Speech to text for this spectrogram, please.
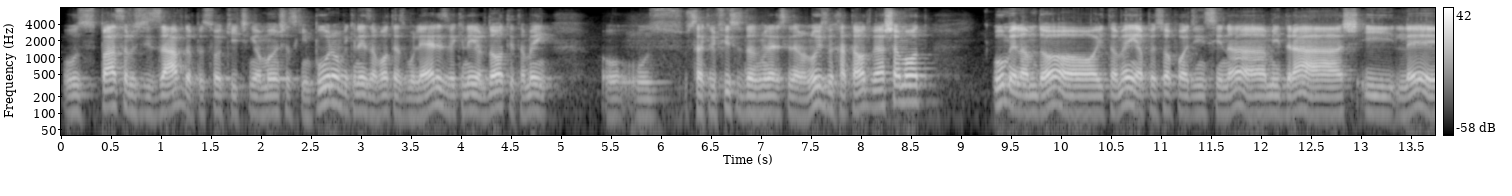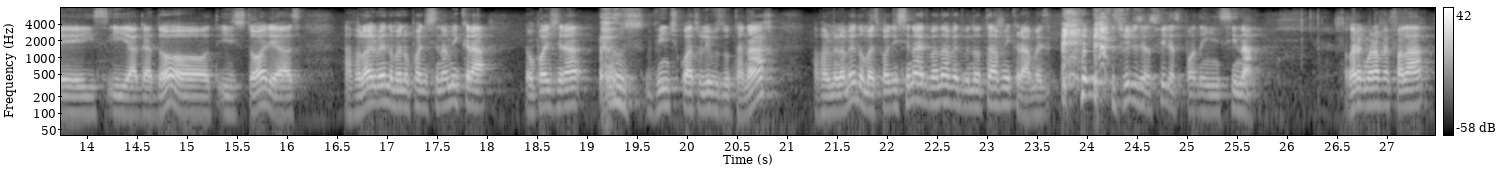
os pássaros de Zav, da pessoa que tinha manchas que impuram, vê que nem as mulheres, vê que nem Ordot também os, os, sacrifícios das mulheres que deram luz, vê Hataot, vê Hashamot. O Melamdó, e também a pessoa pode ensinar Midrash, e leis, e Agadot, e histórias Avalor Mendo, mas não pode ensinar Mikra, não pode ensinar os 24 livros do Tanakh. Avalor Melamedo, mas pode ensinar Edvanav Edvenotav Mikra, mas os filhos e as filhas podem ensinar. Agora a Gemara vai falar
